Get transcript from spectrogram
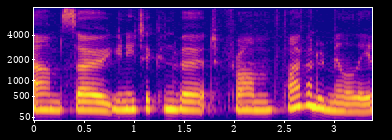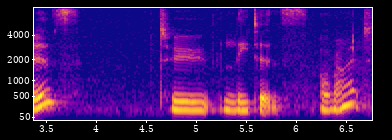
Um, so you need to convert from 500 milliliters to liters, all right?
